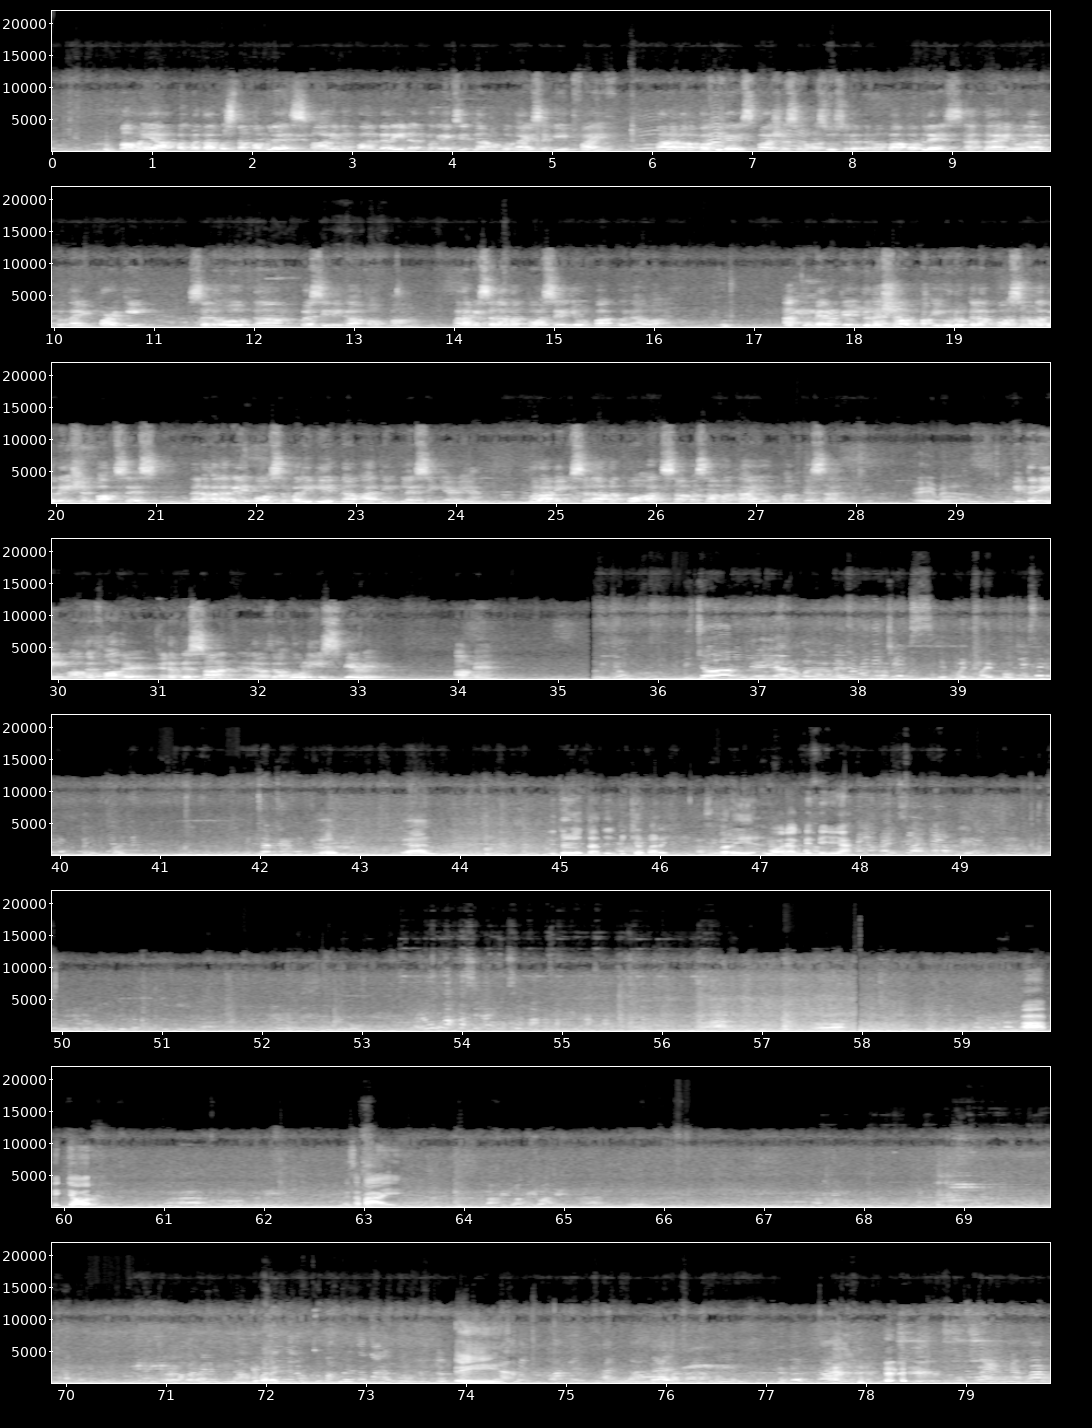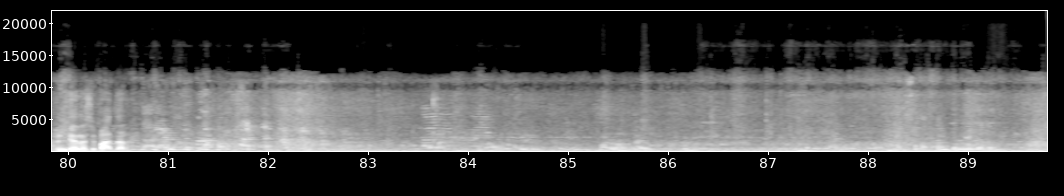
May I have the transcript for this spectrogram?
Mamaya, pag matapos ng mabless, maaari ng paanda rin at mag-exit lamang po tayo sa gate 5 para makapagbigay espasyo sa mga susunod na magpapabless at dahil wala rin po tayong parking sa loob ng Basilica Compound. Maraming salamat po sa inyong pag-unawa. At kung meron kayong donasyon, pakihulog na lang po sa mga donation boxes na nakalagay po sa paligid ng ating blessing area. Maraming salamat po at sama-sama tayong magdasal. Amen. In the name of the Father, and of the Son, and of the Holy Spirit. Amen. Hindi, ano ko na lang. Ay, 8.5 mo. 8.5. Yun. Yan. Ito yung natin picture pare. Pare, ano? O, nag-video niya. Ah, picture. May sabay. Sige pare. Eh. Nandiyan na si Father.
